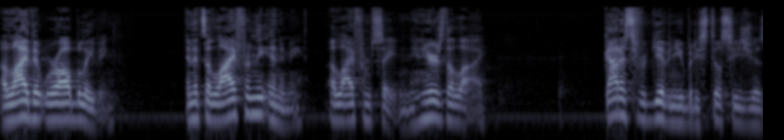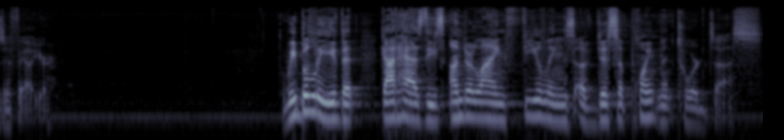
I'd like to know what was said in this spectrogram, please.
A lie that we're all believing. And it's a lie from the enemy, a lie from Satan. And here's the lie God has forgiven you, but he still sees you as a failure. We believe that God has these underlying feelings of disappointment towards us.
